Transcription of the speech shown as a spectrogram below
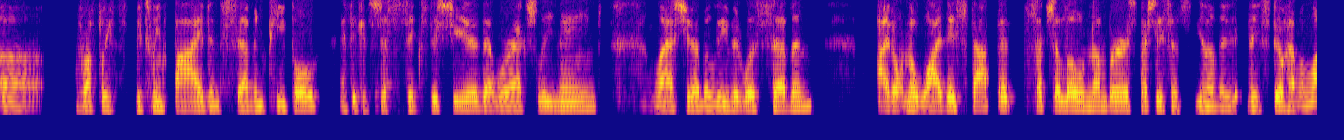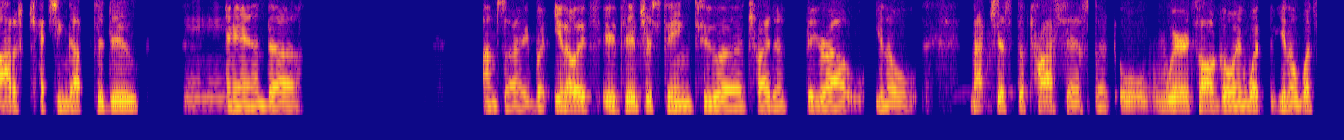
uh, roughly between five and seven people. I think it's just six this year that were actually named. Last year, I believe it was seven. I don't know why they stopped at such a low number, especially since you know they they still have a lot of catching up to do. Mm-hmm. And uh, I'm sorry, but you know it's it's interesting to uh, try to figure out you know not just the process, but where it's all going. What you know, what's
